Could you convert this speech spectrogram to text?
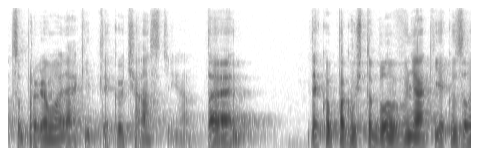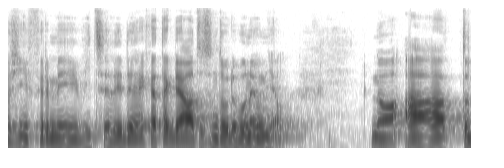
co programoval nějaký jako části. A to je, jako pak už to bylo v nějaký jako založení firmy, více lidech a tak dále, to jsem tou dobu neuměl. No a to,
